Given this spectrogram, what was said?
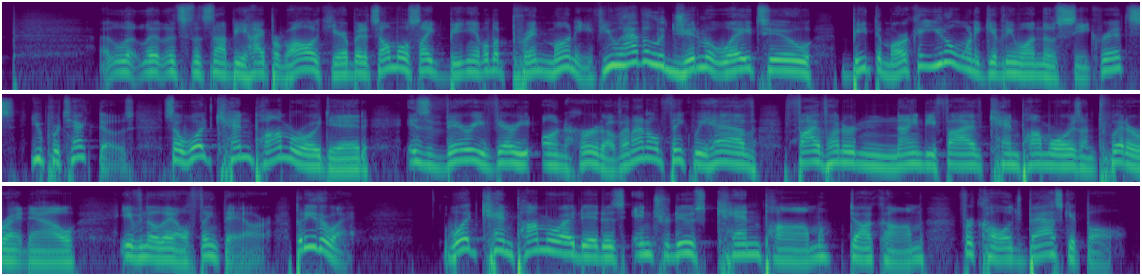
uh, let's let's not be hyperbolic here, but it's almost like being able to print money. If you have a legitimate way to beat the market, you don't want to give anyone those secrets. You protect those. So what Ken Pomeroy did is very very unheard of, and I don't think we have 595 Ken Pomeroys on Twitter right now, even though they all think they are. But either way. What Ken Pomeroy did was introduce KenPom.com for college basketball.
